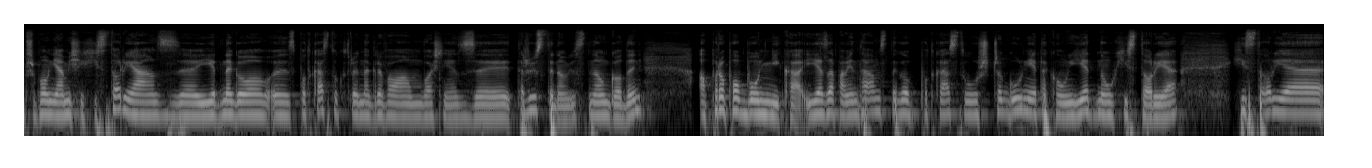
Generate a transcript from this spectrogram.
Przypomniała mi się historia z jednego y, z podcastów, który nagrywałam właśnie z też Justyną, Justyną Godyń, a propos błonnika. Ja zapamiętałam z tego podcastu szczególnie taką jedną historię. Historię,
